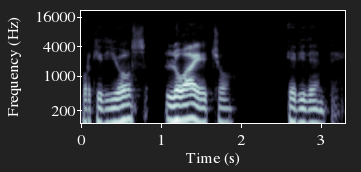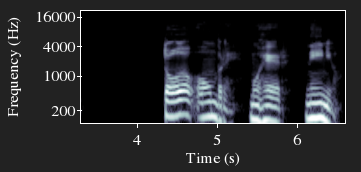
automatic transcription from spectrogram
porque Dios lo ha hecho evidente. Todo hombre, mujer, niño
